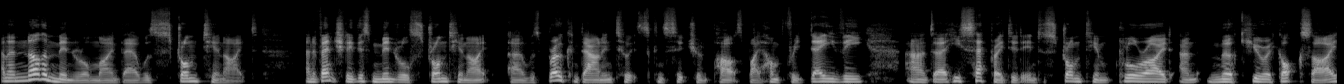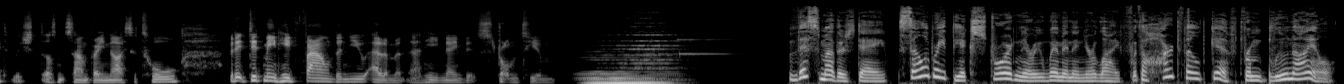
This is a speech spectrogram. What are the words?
And another mineral mined there was strontianite. And eventually, this mineral strontianite uh, was broken down into its constituent parts by Humphrey Davy, and uh, he separated it into strontium chloride and mercuric oxide, which doesn't sound very nice at all. But it did mean he'd found a new element, and he named it strontium. This Mother's Day, celebrate the extraordinary women in your life with a heartfelt gift from Blue Nile.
